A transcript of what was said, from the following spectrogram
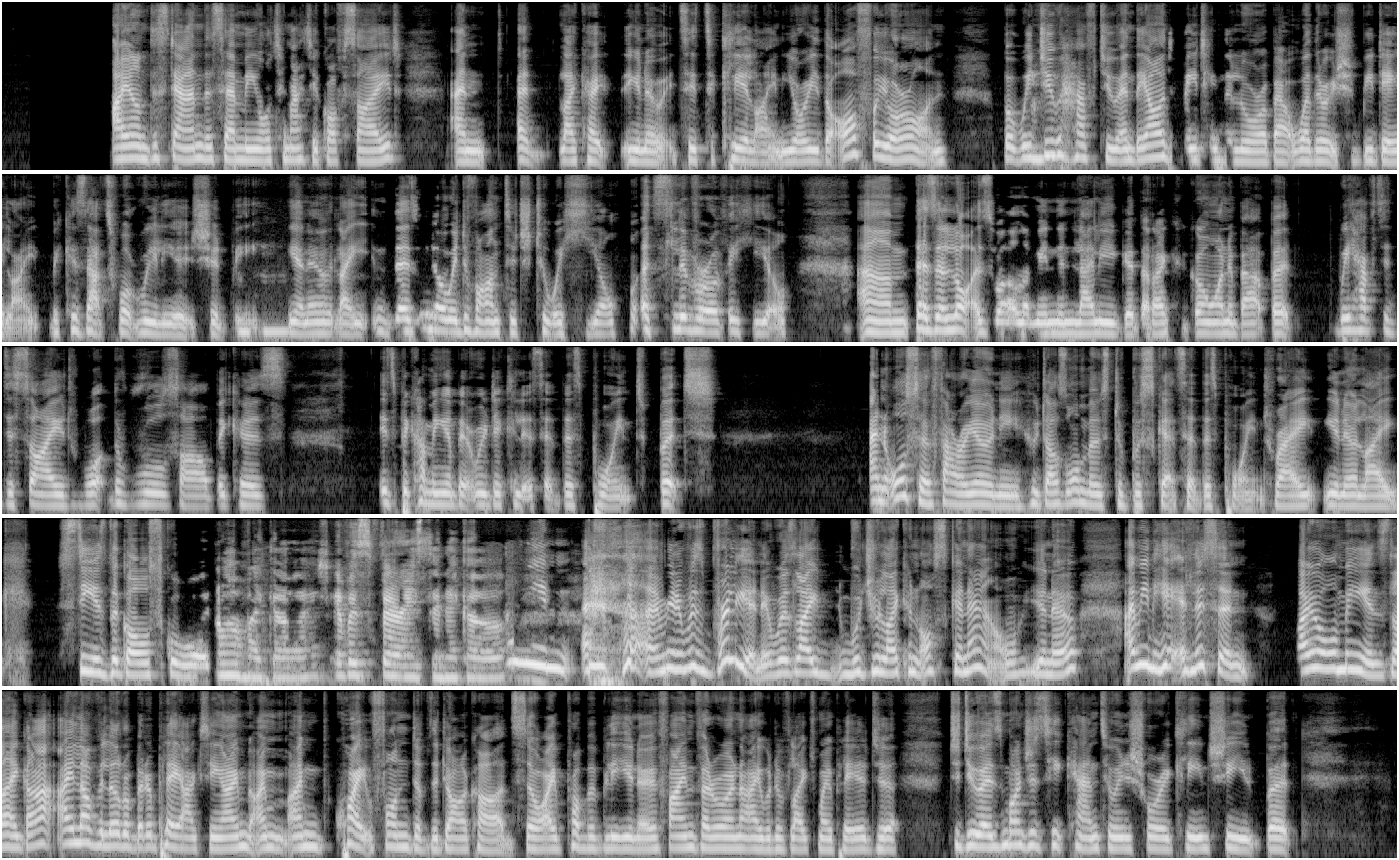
I understand the semi-automatic offside, and, and like I, you know, it's it's a clear line. You're either off or you're on. But we do mm-hmm. have to, and they are debating the law about whether it should be daylight because that's what really it should be. Mm-hmm. You know, like there's no advantage to a heel, a sliver of a heel. Um, there's a lot as well. I mean, in La Liga that I could go on about, but we have to decide what the rules are because it's becoming a bit ridiculous at this point. But and also Faraoni, who does almost a Busquets at this point, right? You know, like sees the goal scored. Oh my gosh, it was very cynical. I mean, I mean, it was brilliant. It was like, would you like an Oscar now? You know, I mean, here, listen. By all means, like I, I love a little bit of play acting. I'm I'm I'm quite fond of the dark arts. So I probably, you know, if I'm Verona, I would have liked my player to to do as much as he can to ensure a clean sheet. But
